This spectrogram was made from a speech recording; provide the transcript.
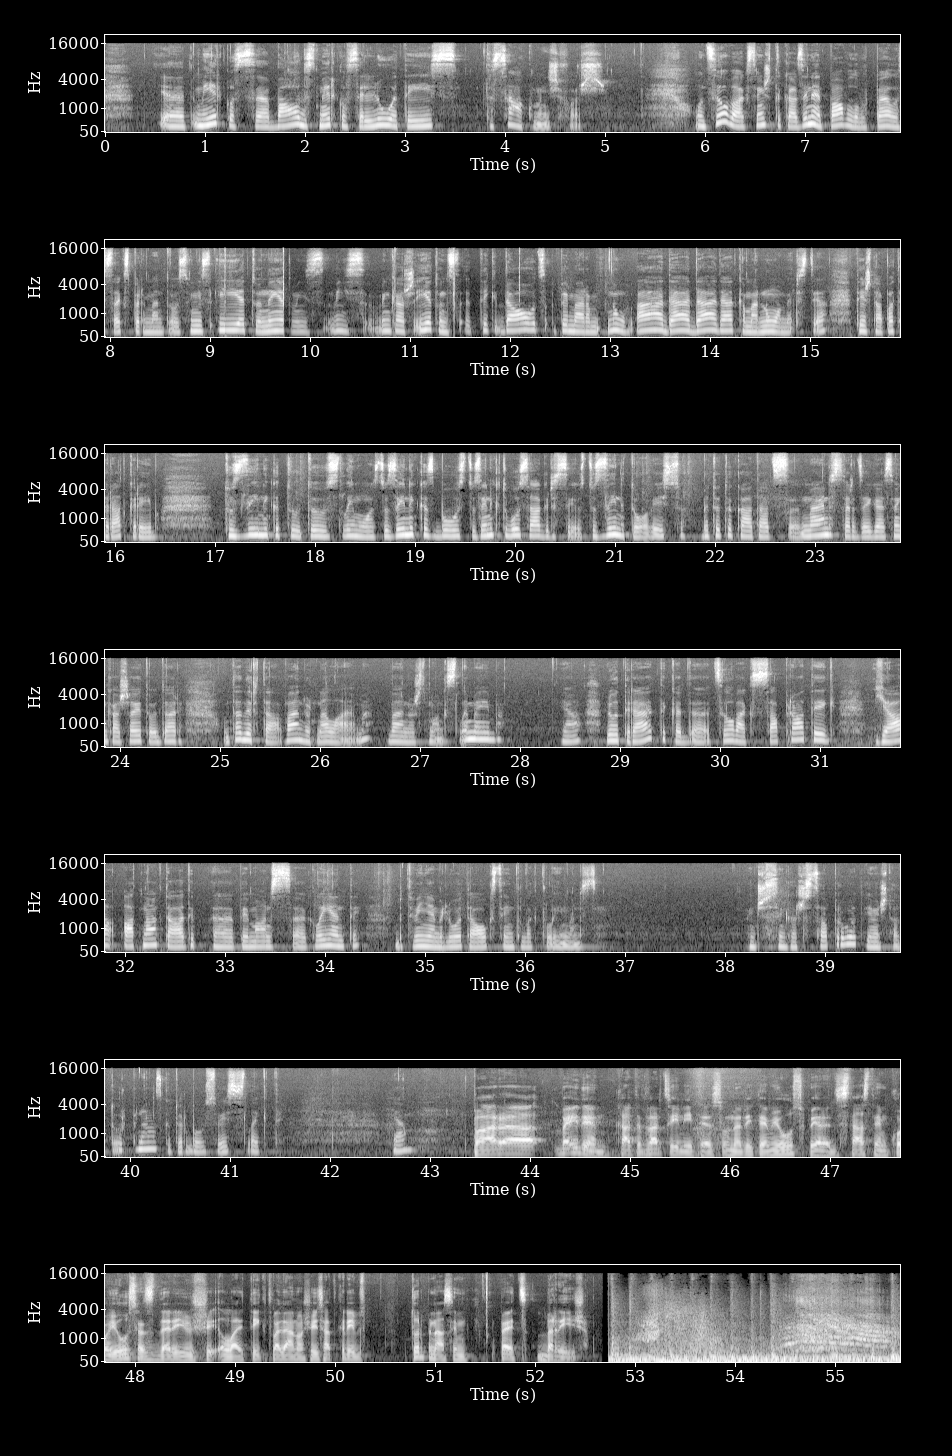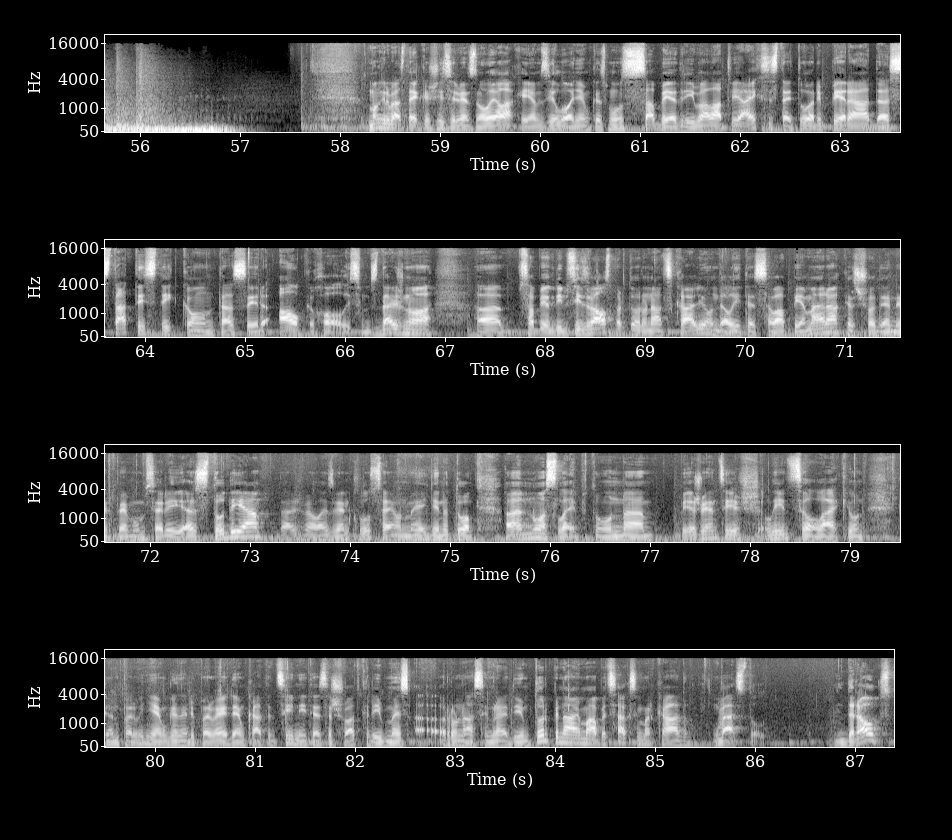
mirklis, baudas mirklis ir ļoti īss. Tas sākumiņš foršs. Un cilvēks, viņš tā kā, ziniet, Pavlova pēles eksperimentos, viņas iet un iet, viņas, viņas vienkārši iet un tik daudz, piemēram, nu, ēd, ēd, ēd, ēd, kamēr nomirst, ja? Tieši tāpat ar atkarību. Uh, Tu zini, ka tu, tu slimos, tu zini, kas būs, tu zini, ka tu būsi agresīvs, tu zini to visu, bet tu tā kā tāds mēnesardzīgais vienkārši šeit to dari. Un tad ir tā, vai nu ir nelaime, vai nu ir smaga slimība. Jā. Ļoti reti, kad uh, cilvēks saprātīgi, jā, atnāk tādi uh, pie manis uh, klienti, bet viņiem ir ļoti augsts intelekta līmenis. Viņš vienkārši saprot, ja viņš tā turpinās, ka tur būs viss slikti. Jā. Par uh, veidiem, kā tad var cīnīties, un arī tiem jūsu pieredzes stāstiem, ko jūs esat darījuši, lai tiktu vaļā no šīs atkarības, turpināsim pēc brīža. Man gribās teikt, ka šis ir viens no lielākajiem ziloņiem, kas mūsu sabiedrībā Latvijā eksistē. To arī pierāda statistika, un tas ir alkoholisms. Daži no uh, sabiedrības izvēlas par to runāt skaļi un dalīties savā piemērā, kas šodien ir pie mums arī studijā. Daži vēl aizvien klusē un mēģina to uh, noslēpt. Un, uh, bieži vien cieši līdz cilvēki. Un gan par viņiem, gan arī par veidiem, kā cīnīties ar šo atkarību, mēs runāsim raidījuma turpinājumā, bet sāksim ar kādu vēstuli. Draugs!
